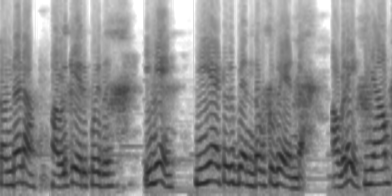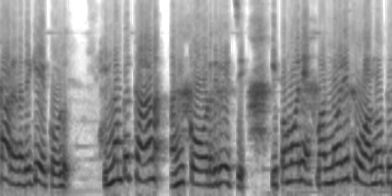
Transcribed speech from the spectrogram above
കണ്ടടാ അവൾ കേറിപ്പോയത്? ഇനിയേ നീയായിട്ടൊരു ബന്ധം അവക്ക് വേണ്ട. അവളെ ഞാൻ പറയണത് കേക്കോളൂ. ഇന്ന് നമുക്ക് കാണാം. അങ്ങ് കോടതിയിൽ വെച്ച്. ഇപ്പൊ മോനെ വന്ന വഴി പോവാൻ നോക്ക്.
